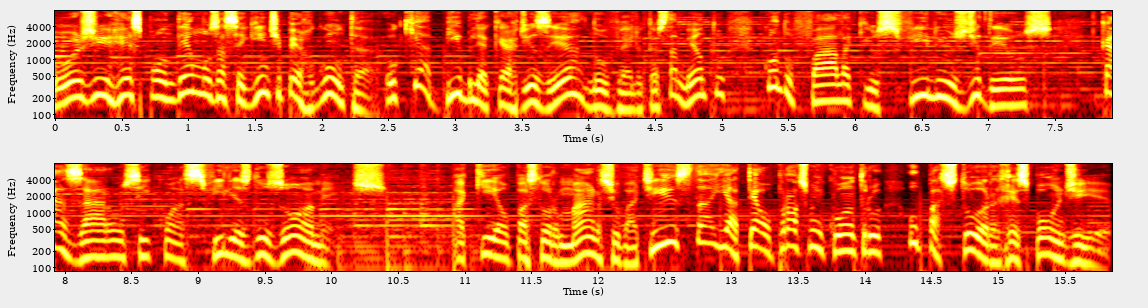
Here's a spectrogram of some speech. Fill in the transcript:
Hoje respondemos a seguinte pergunta: O que a Bíblia quer dizer no Velho Testamento quando fala que os filhos de Deus casaram-se com as filhas dos homens? Aqui é o pastor Márcio Batista e até o próximo encontro, o pastor responde.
